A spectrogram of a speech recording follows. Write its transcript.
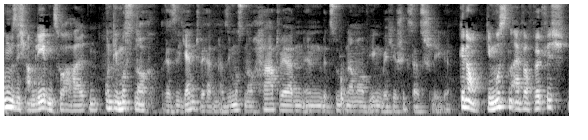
um sich am Leben zu erhalten. Und die mussten auch resilient werden. Also sie mussten auch hart werden in Bezugnahme auf irgendwelche Schicksalsschläge. Genau, die mussten einfach wirklich,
